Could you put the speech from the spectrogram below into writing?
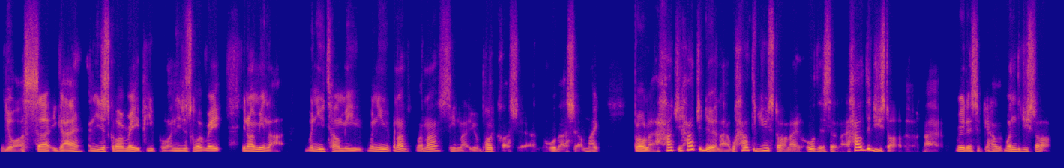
You're a certain guy, and you just gotta rate people, and you just gotta rate. You know what I mean? Like when you tell me when you when I when I've seen like your podcast shit and all that shit, I'm like, bro, like how'd you how'd you do it? Like, how did you start? Like all this, like how did you start? Like realistically, how when did you start?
